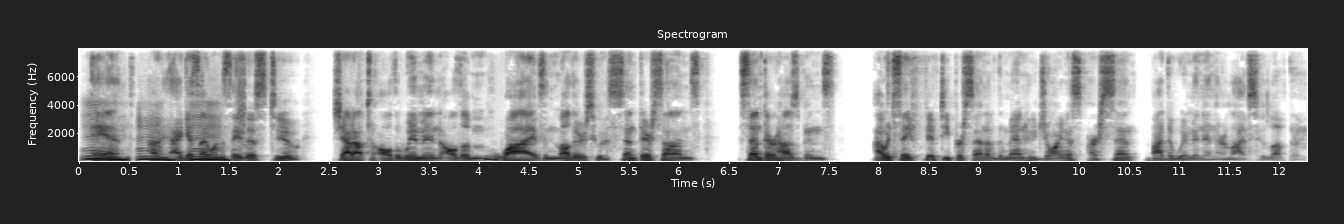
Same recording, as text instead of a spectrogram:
And mm, I, I guess I want mm. to say this too. Shout out to all the women, all the wives and mothers who have sent their sons, sent their husbands. I would say 50% of the men who join us are sent by the women in their lives who love them.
